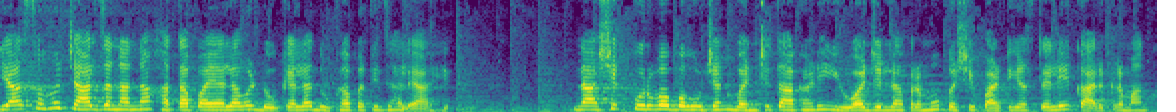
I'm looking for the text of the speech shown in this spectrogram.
यासह चार जणांना हातापायाला व डोक्याला दुखापती झाल्या आहेत. नाशिक पूर्व बहुजन वंचित आघाडी युवा जिल्हा प्रमुख अशी पाठी असलेले कार क्रमांक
